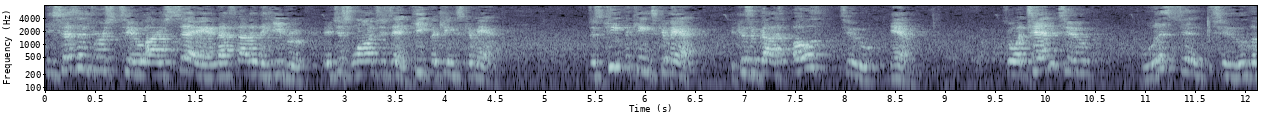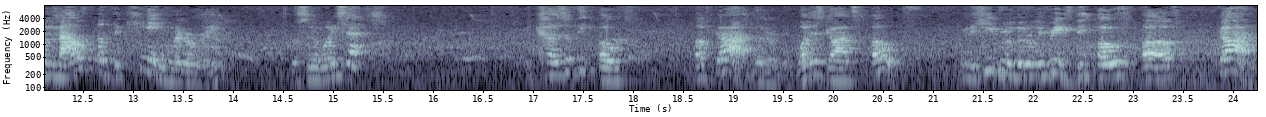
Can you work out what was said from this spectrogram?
He says in verse 2, I say, and that's not in the Hebrew, it just launches in, keep the king's command. Just keep the king's command because of God's oath to him. So attend to, listen to the mouth of the king, literally. Listen to what he says. Because of the oath of God, literally. What is God's oath? I mean, the Hebrew literally reads, the oath of God.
